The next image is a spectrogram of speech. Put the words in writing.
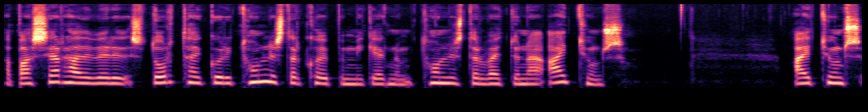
Að Bassjar hafi verið stórtækur í tónlistarkaupum í gegnum tónlistarvætuna iTunes. iTunes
